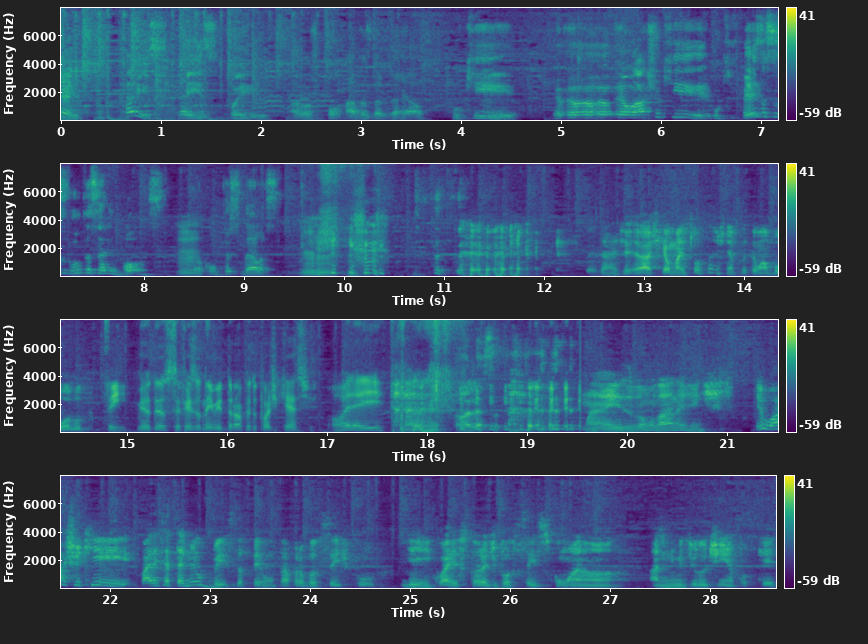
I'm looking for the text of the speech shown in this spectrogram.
é isso. É isso, é isso. Foi as porradas da vida real. O que. Eu, eu, eu, eu acho que o que fez essas lutas serem boas Hum. é o contexto delas. Verdade. Eu acho que é o mais importante, né? Pra ter uma boa luta. Sim. Meu Deus, você fez o name drop do podcast. Olha aí. Olha só. Mas vamos lá, né, gente? Eu acho que parece até meio besta perguntar pra vocês, tipo, e aí, qual é a história de vocês com a anime de lutinha? Porque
